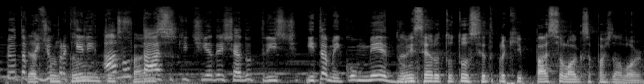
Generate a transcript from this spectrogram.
Terapeuta Já pediu para que ele faz. anotasse o que tinha deixado triste e também com medo. Não, em sério, eu tô torcendo pra que passe logo essa parte da lore.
